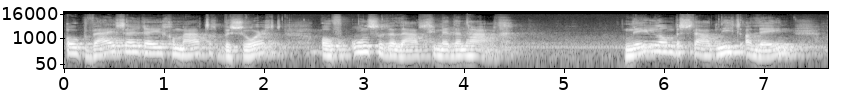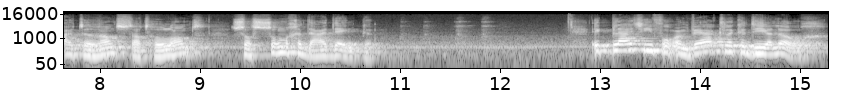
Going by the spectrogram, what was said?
Ook wij zijn regelmatig bezorgd over onze relatie met Den Haag. Nederland bestaat niet alleen uit de randstad Holland, zoals sommigen daar denken. Ik pleit hier voor een werkelijke dialoog.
